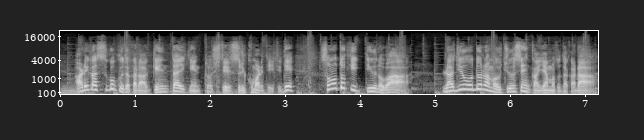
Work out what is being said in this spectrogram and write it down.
え。うんあれがすごくだから原体験として刷り込まれていてでその時っていうのはラジオドラマ「宇宙戦艦ヤマト」だから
